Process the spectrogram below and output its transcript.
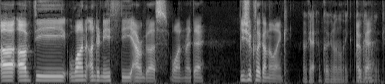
Uh, of the one underneath the hourglass one right there. You should click on the link. Okay, I'm clicking on the link. I'm clicking on Okay. the link.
